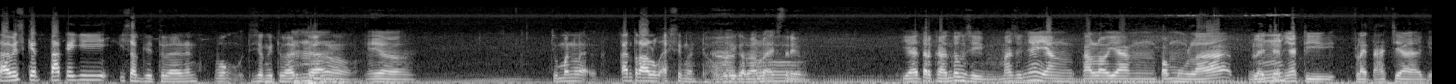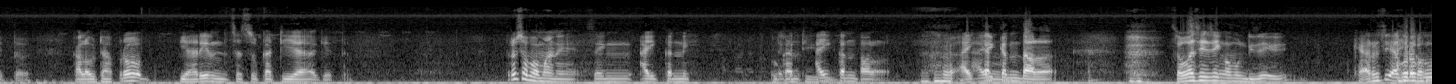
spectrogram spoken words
tapi skate tak iki iso gedolanan wong iso gedolanan gak no. iya. Cuman kan terlalu ekstrim kan Ah, dawur terlalu ekstrim ya tergantung sih. Maksudnya yang kalau yang pemula belajarnya di flat aja gitu. Kalau udah pro biarin sesuka dia gitu. Terus apa mana sing ikonik bukan icon tol. Icon. Icon tol. Coba sih sih ngomong di sini? Kayak harus sih aku aku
